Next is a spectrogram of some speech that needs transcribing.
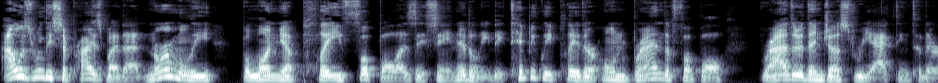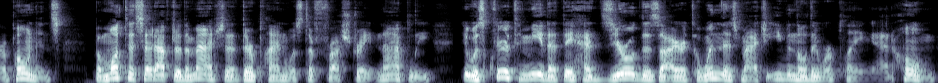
I was really surprised by that. Normally, Bologna play football, as they say in Italy. They typically play their own brand of football rather than just reacting to their opponents. But Motta said after the match that their plan was to frustrate Napoli. It was clear to me that they had zero desire to win this match even though they were playing at home.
